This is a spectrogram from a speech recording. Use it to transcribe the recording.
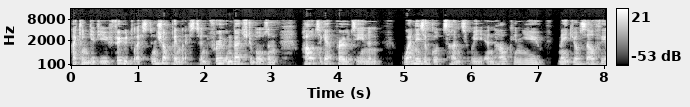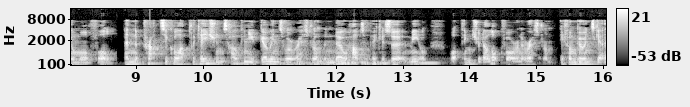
I can give you food lists and shopping lists and fruit and vegetables and how to get protein and when is a good time to eat and how can you make yourself feel more full and the practical applications how can you go into a restaurant and know how to pick a certain meal what things should i look for in a restaurant if i'm going to get a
